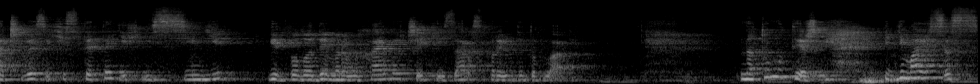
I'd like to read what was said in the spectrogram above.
А чи ви захистите їхні сім'ї від Володимира Михайловича, який зараз прийде до влади? На тому тижні піднімаюся з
